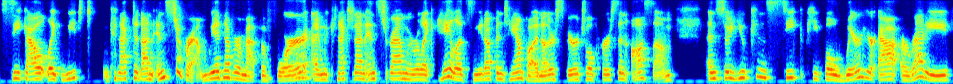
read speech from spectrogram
seek out like we connected on Instagram. We had never met before mm-hmm. and we connected on Instagram. We were like, "Hey, let's meet up in Tampa. Another spiritual person, awesome." And so you can seek people where you're at already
